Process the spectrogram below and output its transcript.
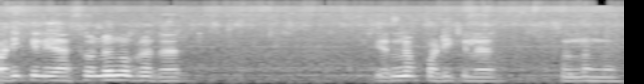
படிக்கலையா? சொல்லுங்கள் பிரதர் என்ன படிக்கலை? சொல்லுங்கள்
